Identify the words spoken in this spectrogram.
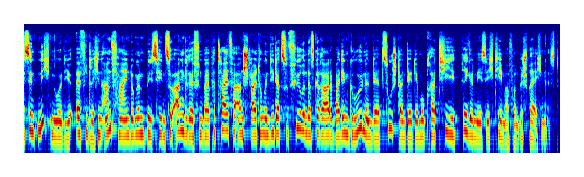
Es sind nicht nur die öffentlichen Anfeindungen bis hin zu Angriffen bei Parteiveranstaltungen, die dazu führen, dass gerade bei den Grünen der Zustand der Demokratie regelmäßig Thema von Gesprächen ist.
